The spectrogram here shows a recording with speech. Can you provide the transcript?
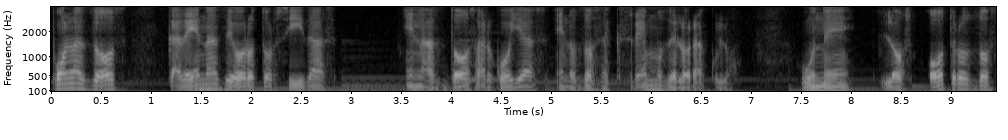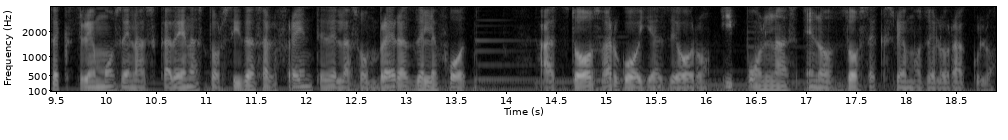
Pon las dos cadenas de oro torcidas en las dos argollas en los dos extremos del oráculo. Une los otros dos extremos en las cadenas torcidas al frente de las sombreras del efod haz dos argollas de oro y ponlas en los dos extremos del oráculo,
